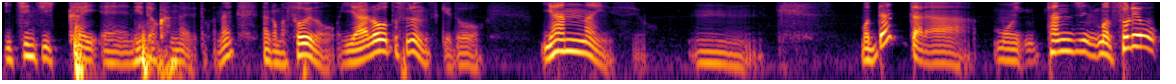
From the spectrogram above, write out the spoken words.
一日一回、えー、ネタを考えるとかね。なんかまあそういうのをやろうとするんですけど、やんないんですよ。うん。もうだったら、もう単純、もうそれを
